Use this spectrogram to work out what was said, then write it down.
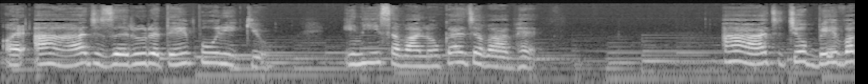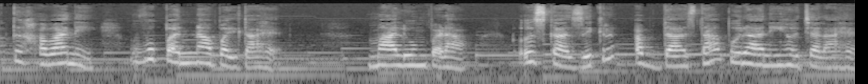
और आज जरूरतें पूरी क्यों? इन्हीं सवालों का जवाब है। आज जो बेवक्त हवा ने वो पन्ना पलटा है। मालूम पड़ा, उसका ज़िक्र अब दास्तां पुरानी हो चला है।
